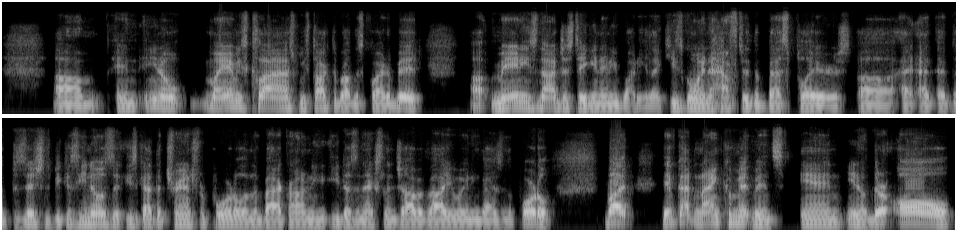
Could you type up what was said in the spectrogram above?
Um, and you know, Miami's class, we've talked about this quite a bit. Uh, Manny's not just taking anybody; like he's going after the best players uh, at, at, the positions because he knows that he's got the transfer portal in the background, and he, he does an excellent job evaluating guys in the portal. But they've got nine commitments, and you know they're all,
